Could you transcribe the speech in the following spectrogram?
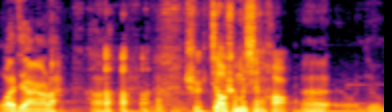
我捡着了 啊。是叫什么型号？呃，就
